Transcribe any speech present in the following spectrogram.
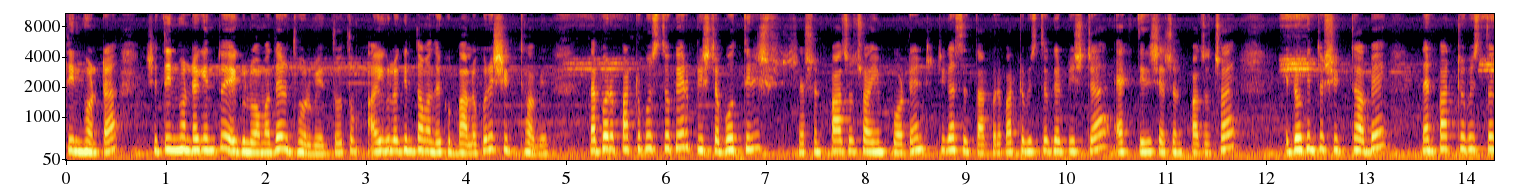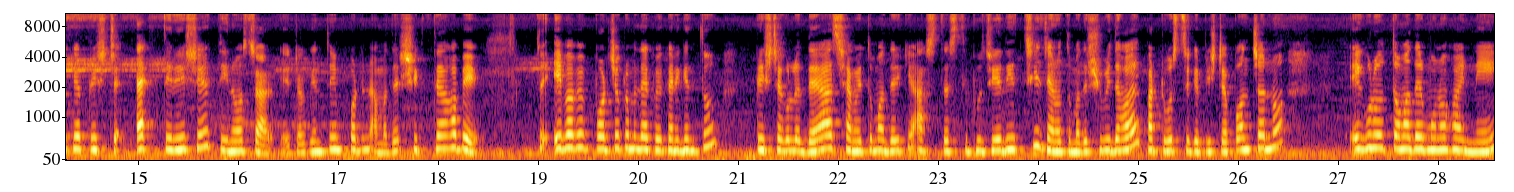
তিন ঘণ্টা সে তিন ঘণ্টা কিন্তু এগুলো আমাদের ধরবে। তো এইগুলো কিন্তু আমাদের খুব ভালো করে শিখতে হবে। তারপরে পাঠ্যপুস্তকের পৃষ্ঠা বত্রিশ সেশন পাঁচ ও ছয় ইম্পর্টেন্ট ঠিক আছে? তারপরে পাঠ্যপুস্তকের পৃষ্ঠা একত্রিশ সেশন পাঁচ ও ছয়, এটাও কিন্তু শিখতে হবে। দেন পাঠ্যপুস্তকের পৃষ্ঠা একত্রিশে তিন ও চার, এটাও কিন্তু ইম্পর্টেন্ট আমাদের শিখতে হবে। তো এভাবে পর্যায়ক্রমে দেখো, এখানে কিন্তু পৃষ্ঠাগুলো দেওয়া আছে। আমি তোমাদেরকে আস্তে আস্তে বুঝিয়ে দিচ্ছি যেন তোমাদের সুবিধা হয়। পাঠ্যপুস্তকের পৃষ্ঠা পঞ্চান্ন। এগুলো তোমাদের মনে হয় নেই।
